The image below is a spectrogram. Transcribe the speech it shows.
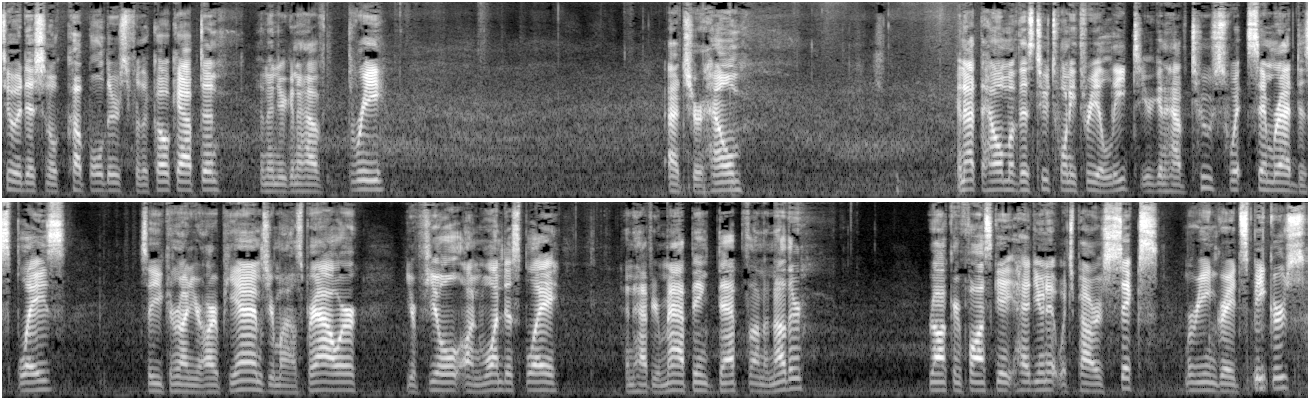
Two additional cup holders for the co-captain. And then you're gonna have three at your helm. And at the helm of this 223 Elite, you're gonna have two Simrad displays. So you can run your RPMs, your miles per hour, your fuel on one display, and have your mapping depth on another. Rockford Fosgate head unit, which powers six marine grade speakers.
